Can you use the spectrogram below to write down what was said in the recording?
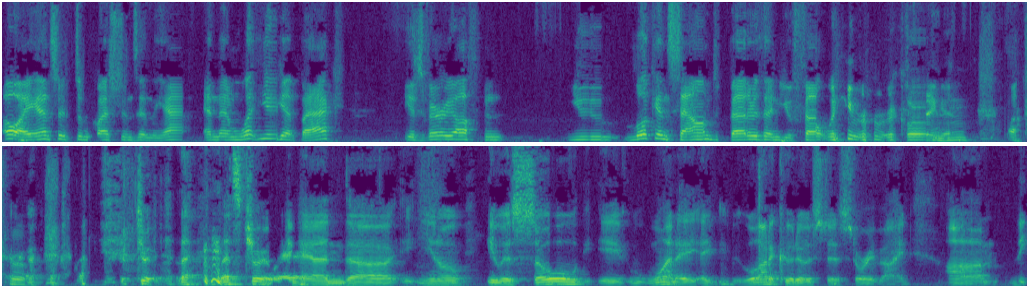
oh, I answered some questions in the app, and then what you get back is very often you look and sound better than you felt when you were recording it. Mm-hmm. true. true. That, that's true. And, uh, you know, it was so, one, a, a, lot of kudos to Storyvine. Um, the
